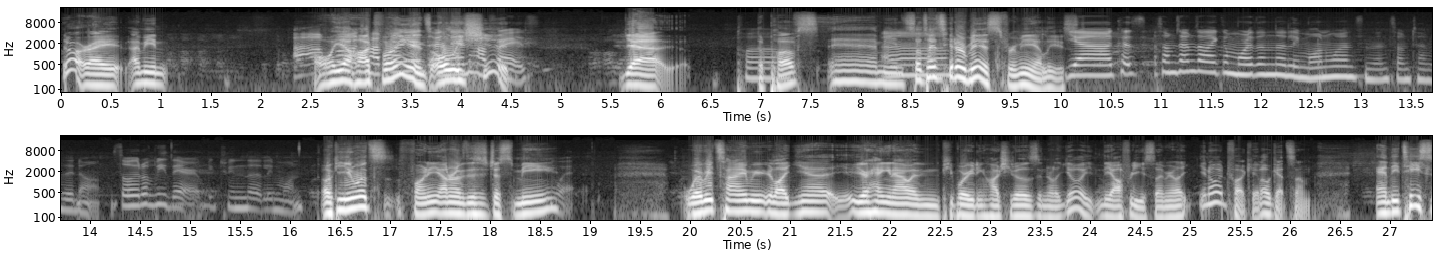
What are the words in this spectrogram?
they're all right. I mean, Ah, Oh, yeah, fuck, hot Funyuns. and Holy then hot shit. Fries. yeah, the Puffs. puffs. Eh, I mean, sometimes Um, hit or miss for me at least. Yeah, because sometimes I like them more than the limon ones, and then sometimes I don't. So it'll be there between the limon. Okay, you know what's funny? I don't know if this is just me. What? Every time you're like, yeah, you're hanging out and people are eating hot Cheetos and they're like, yo, they offer you some. You're like, you know what? Fuck it, I'll get some. And they taste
